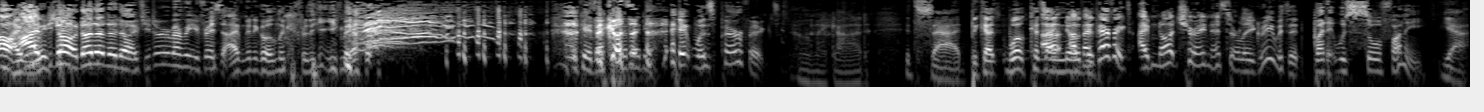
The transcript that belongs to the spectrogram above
Oh, I, I, wish- no, no, no, no, no. If you don't remember how you phrased it, I'm going to go and look for the email okay, that's because good it, idea. it was perfect. Oh my god, it's sad because well, because I Uh, know uh, that perfect, I'm not sure I necessarily agree with it, but it was so funny. yeah,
